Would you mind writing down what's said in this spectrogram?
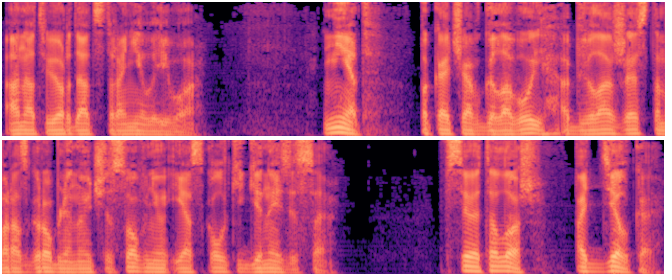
Она твердо отстранила его. «Нет», — покачав головой, обвела жестом разгробленную часовню и осколки генезиса. «Все это ложь, подделка».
